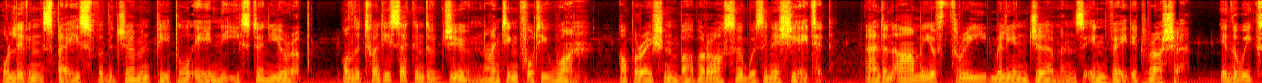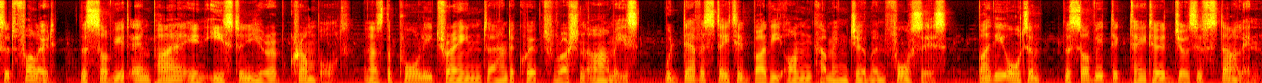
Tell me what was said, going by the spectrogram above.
or living space for the German people in Eastern Europe. On the 22nd of June 1941, Operation Barbarossa was initiated, and an army of 3 million Germans invaded Russia. In the weeks that followed, the Soviet Empire in Eastern Europe crumbled as the poorly trained and equipped Russian armies were devastated by the oncoming German forces. By the autumn, the Soviet dictator Joseph Stalin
